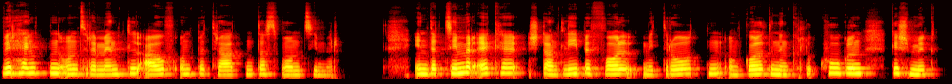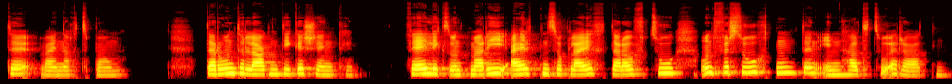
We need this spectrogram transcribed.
Wir hängten unsere Mäntel auf und betraten das Wohnzimmer. In der Zimmerecke stand liebevoll mit roten und goldenen Kugeln geschmückte Weihnachtsbaum. Darunter lagen die Geschenke. Felix und Marie eilten sogleich darauf zu und versuchten, den Inhalt zu erraten.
